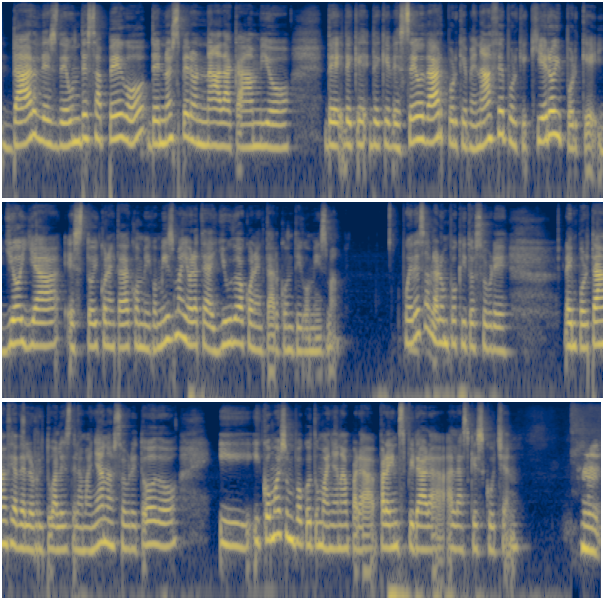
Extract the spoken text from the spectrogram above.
dar desde un desapego de no espero nada a cambio, de, que, de, que, deseo dar porque me nace, porque quiero y porque yo ya estoy conectada conmigo misma y ahora te ayudo a conectar contigo misma. ¿Puedes hablar un poquito sobre la importancia de los rituales de la mañana, sobre todo, y, cómo es un poco tu mañana para, inspirar a, las que escuchen? Hmm.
